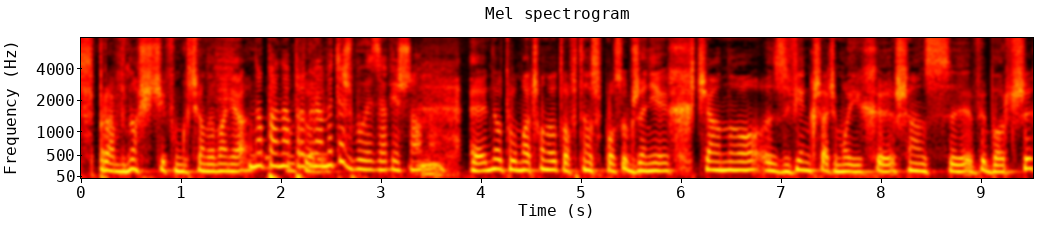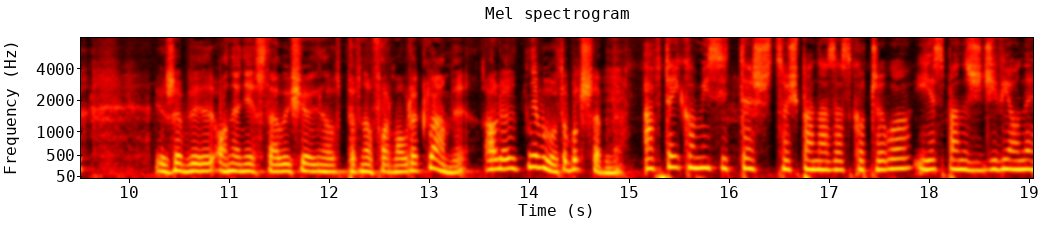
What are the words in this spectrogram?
sprawności funkcjonowania. No pana kultury. programy też były zawieszone. E, No tłumaczono to w ten sposób, że nie chciano zwiększać moich szans wyborczych. Żeby one nie stały się no, pewną formą reklamy, ale nie było to potrzebne. A w tej komisji też coś pana zaskoczyło? Jest pan zdziwiony,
